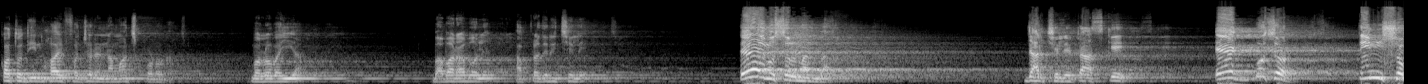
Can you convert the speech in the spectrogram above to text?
কতদিন হয় ফজরের নামাজ পড়ো না? বলো ভাইয়া। বাবারা বলে আপনাদেরই ছেলে। এই মুসলমান ভাই, যার ছেলেটা আজকে এক বছর তিনশো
